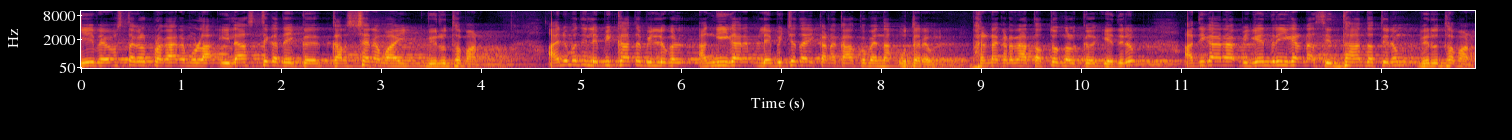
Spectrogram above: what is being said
ഈ വ്യവസ്ഥകൾ പ്രകാരമുള്ള ഇലാസ്തികതയ്ക്ക് കർശനമായി വിരുദ്ധമാണ്. അനുമതി ലഭിക്കാത്ത ബില്ലുകൾ അംഗീകാരം ലഭിച്ചതായി കണക്കാക്കുമെന്ന ഉത്തരവ്. ഭരണഘടനാ തത്വങ്ങൾക്ക് എതിരും അധികാര വികേന്ദ്രീകരണ സിദ്ധാന്തത്തിനും വിരുദ്ധമാണ്.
